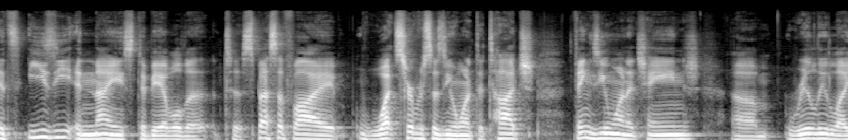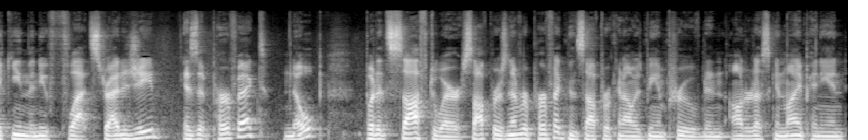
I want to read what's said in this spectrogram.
it's easy and nice to be able to, to specify what services you want to touch, things you want to change. Um, really liking the new flat strategy. Is it perfect? Nope. But it's software. Software is never perfect, and software can always be improved. And Autodesk, in my opinion,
